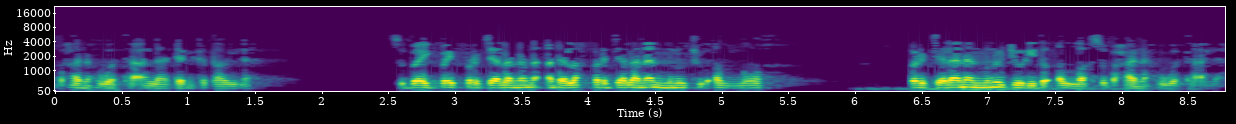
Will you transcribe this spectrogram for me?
Subhanahu wa taala dan ketahuilah sebaik-baik perjalanan adalah perjalanan menuju Allah. Perjalanan menuju ridha Allah Subhanahu wa taala.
